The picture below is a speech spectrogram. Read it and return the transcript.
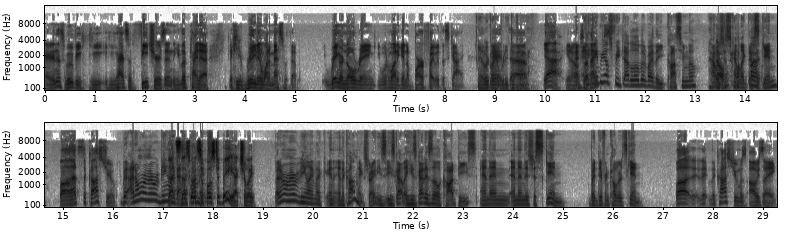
And in this movie, he he had some features, and he looked kind of like he really didn't want to mess with them. Ring or no ring, you wouldn't want to get in a bar fight with this guy. Yeah, he looked like a pretty tough uh, guy. Yeah, you know. So And anybody thanks- else freaked out a little bit by the costume though? How No. it's just kind of like their skin. Well, that's the costume. But I don't remember it being like that. that's in the what it's comics. supposed to be, actually. But I don't remember being like like in, in the comics, right? He's he's got like he's got his little cod piece, and then and then there's just skin, but different colored skin. Well, the, the costume was always like,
